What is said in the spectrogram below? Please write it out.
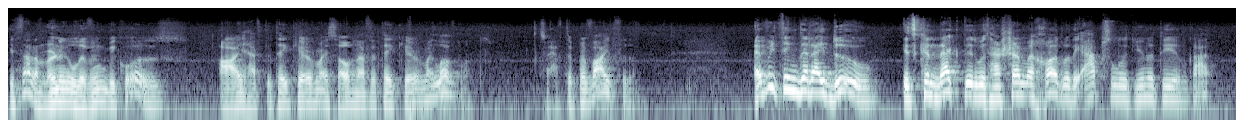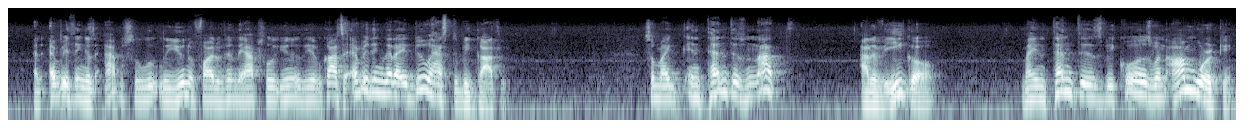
It's not I'm earning a living because I have to take care of myself and I have to take care of my loved ones. So I have to provide for them. Everything that I do is connected with Hashem Echad, with the absolute unity of God. And everything is absolutely unified within the absolute unity of God. So everything that I do has to be godly. So my intent is not out of ego. My intent is because when I'm working,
